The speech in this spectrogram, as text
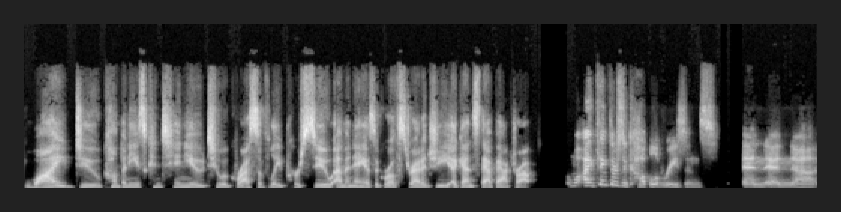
why do companies continue to aggressively pursue m&a as a growth strategy against that backdrop well, I think there's a couple of reasons, and and uh,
